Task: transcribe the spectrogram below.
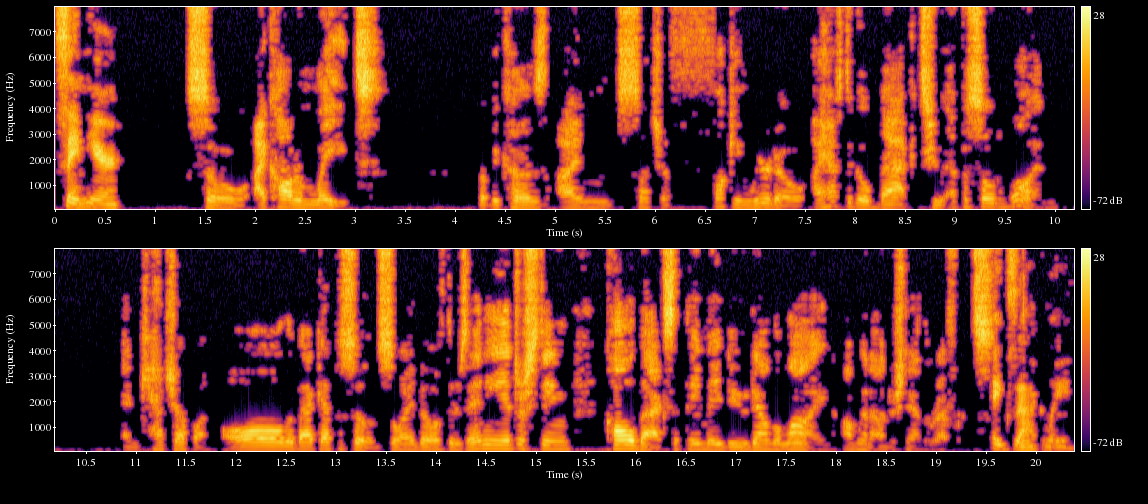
Same here. So I caught them late, but because I'm such a fucking weirdo, I have to go back to episode one and catch up on all the back episodes so I know if there's any interesting callbacks that they may do down the line, I'm going to understand the reference. Exactly.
